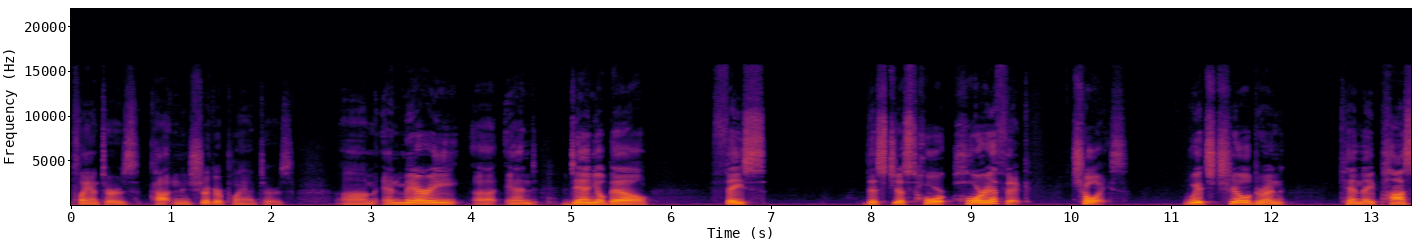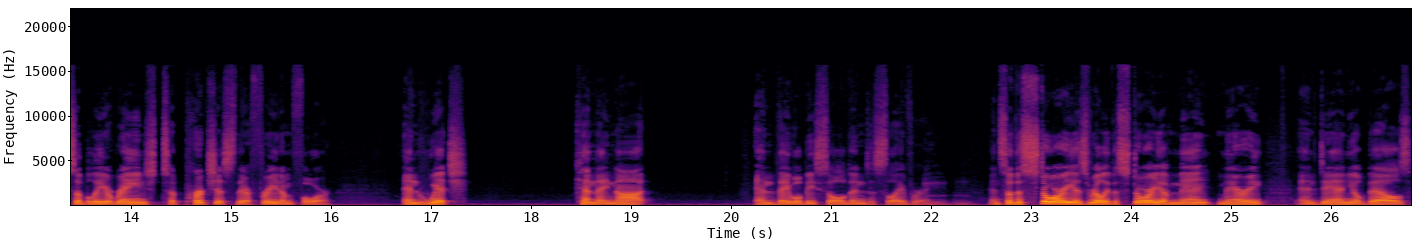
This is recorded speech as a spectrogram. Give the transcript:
planters, cotton and sugar planters. Um, and Mary uh, and Daniel Bell face this just hor- horrific choice. Which children can they possibly arrange to purchase their freedom for, and which can they not, and they will be sold into slavery? Mm-hmm. And so the story is really the story of Mary and Daniel Bell's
